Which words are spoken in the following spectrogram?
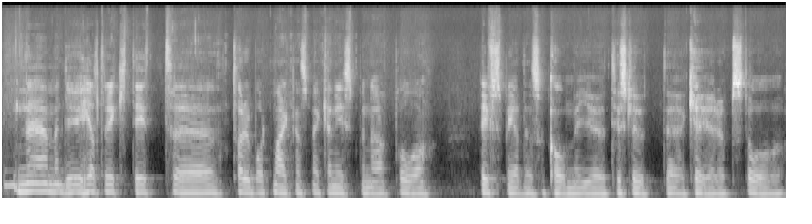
Nej, men det är helt riktigt. Eh, tar du bort marknadsmekanismerna på livsmedel så kommer ju till slut eh, köer uppstå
